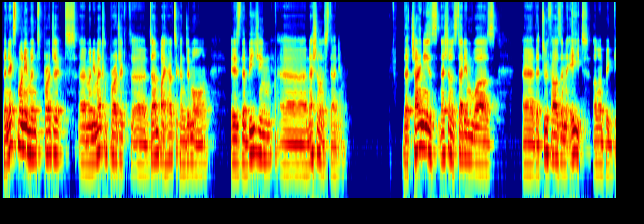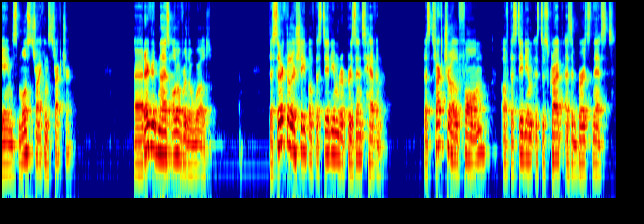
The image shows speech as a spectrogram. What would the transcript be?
The next monument project, uh, monumental project uh, done by Herzog and de Meuron is the Beijing uh, National Stadium. The Chinese National Stadium was uh, the 2008 Olympic Games most striking structure, uh, recognized all over the world. The circular shape of the stadium represents heaven. The structural form of the stadium is described as a bird's nest,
